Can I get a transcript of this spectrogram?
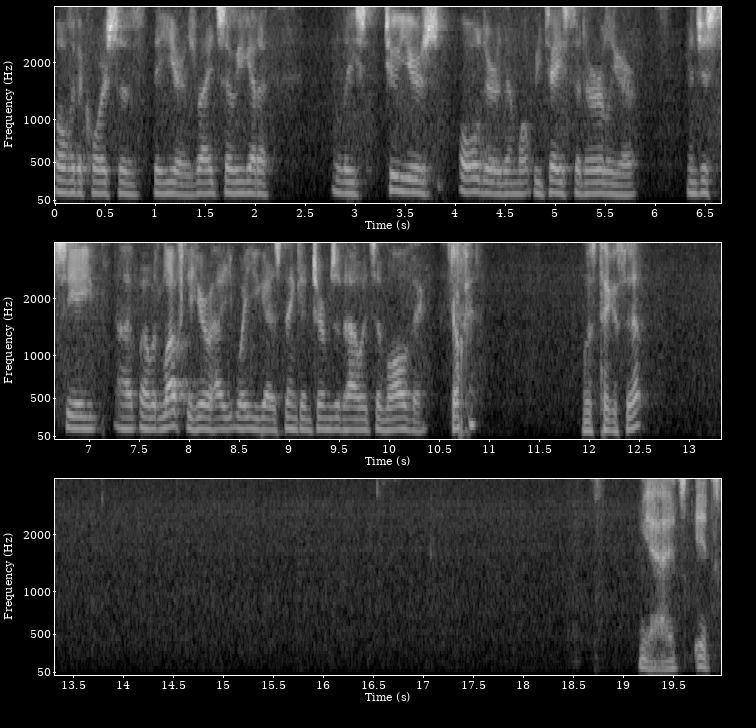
over the course of the years, right? So we got a at least two years older than what we tasted earlier, and just see. I, I would love to hear how what you guys think in terms of how it's evolving. Okay. Let's take a sip. Yeah, it's it's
